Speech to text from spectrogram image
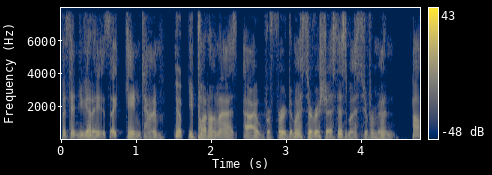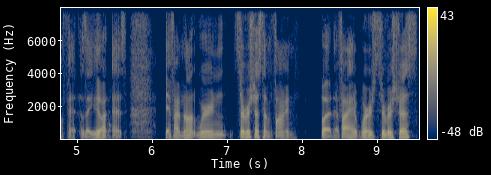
But then you gotta, it's like game time. Yep. You put on as I referred to my service dress as my Superman outfit. I was like, you know what? As if I'm not wearing service dress, I'm fine. But if I wear service dress,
